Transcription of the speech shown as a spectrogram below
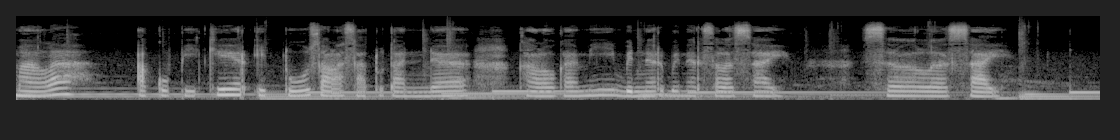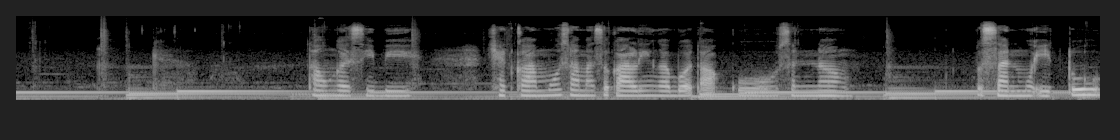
Malah Aku pikir itu salah satu tanda kalau kami benar-benar selesai. Selesai. Tahu gak sih, Bi? Chat kamu sama sekali gak buat aku senang. Pesanmu itu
